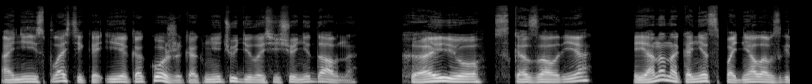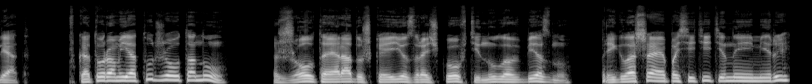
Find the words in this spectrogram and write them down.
а не из пластика и эко-кожи, как мне чудилось еще недавно. «Хайо», — сказал я, и она, наконец, подняла взгляд, в котором я тут же утонул. Желтая радужка ее зрачков тянула в бездну, приглашая посетить иные миры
